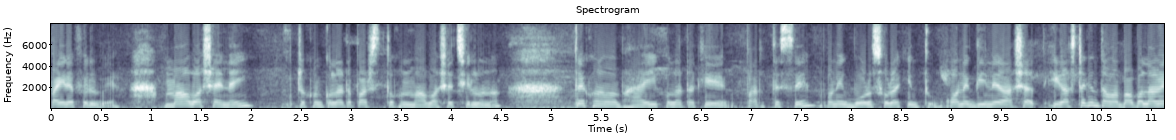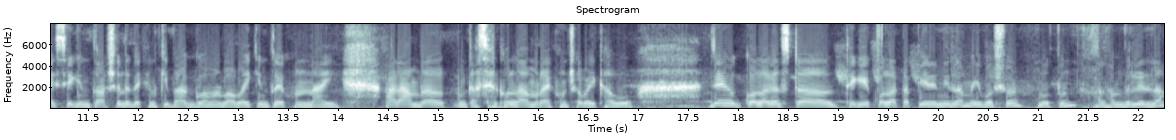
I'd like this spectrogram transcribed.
পাইরা ফেলবে। মা বাসায় নাই। যখন কলাটা পারছে তখন মা বাসায় ছিল না। তো এখন আমার ভাই কলাটাকে পারতেছে। অনেক বড় ছোড়া কিন্তু, অনেক দিনের আশা। এই গাছটা কিন্তু আমার বাবা লাগাইছে, কিন্তু আসলে দেখেন কি ভাগ্য, আমার বাবাই কিন্তু এখন নাই। আর আমরা গাছের কলা আমরা এখন সবাই খাব। যাই হোক, কলা গাছটা থেকে কলাটা পেরে নিলাম এবছর নতুন, আলহামদুলিল্লাহ।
